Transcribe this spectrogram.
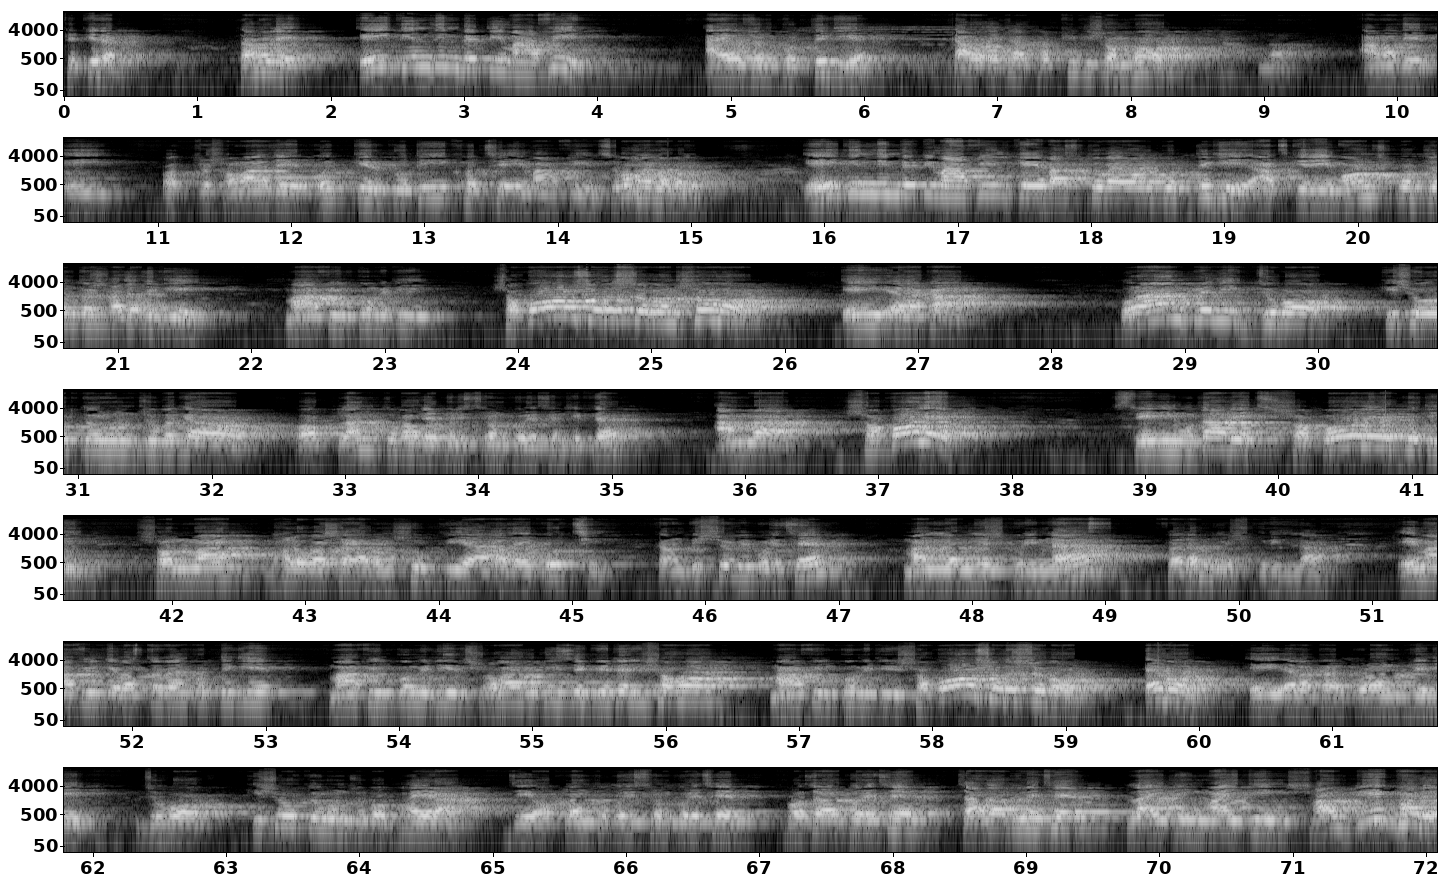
ঠিক কি তাহলে এই তিন দিন ব্যাপী মাহফিল আয়োজন করতে গিয়ে কারও এটার পক্ষে কি সম্ভব? না। আমাদের এই অত্র সমাজের ঐক্যের প্রতীক হচ্ছে এই মাহফিল। বলে। এই তিন দিন ব্যাপী মাহফিলকে বাস্তবায়ন করতে গিয়ে আজকের এই মঞ্চ পর্যন্ত সাজাতে গিয়ে মাহফিল কমিটি সকল সদস্যগণ সহ এই এলাকার কোরআন প্রেমিক যুবক, কিশোর, তরুণ যুবকেরাও অক্লান্তভাবে পরিশ্রম করেছেন, ঠিক না? আমরা সকলের শ্রেণি মোতাবেক সকলের প্রতি সম্মান, ভালোবাসা এবং সুক্রিয়া আদায় করছি। কারণ বিশ্বকবি বলেছেন মাল্লাম ইয়েশকুরিল্লাহ ফালাম ইয়েশকুরিল্লাহ। এই মাহফিলকে বাস্তবায়ন করতে গিয়ে মাহফিল কমিটির সভাপতি সেক্রেটারি সহ মাহফিল কমিটির সকল সদস্যগণ এবং এই এলাকার কোরআন প্রেমিক, যুবক, কিশোর, তরুণ যুবক ভাইরা যে অক্লান্ত পরিশ্রম করেছেন, প্রচার করেছেন, চাঁদা তুলেছেন লাইটিং মাইকিং সার্বিকভাবে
